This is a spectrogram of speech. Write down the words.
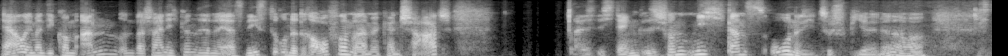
Ja, und ich meine, die kommen an und wahrscheinlich können sie dann erst nächste Runde draufhauen, weil haben ja keinen Charge. Also ich denke, es ist schon nicht ganz ohne die zu spielen, ne? Aber Ich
